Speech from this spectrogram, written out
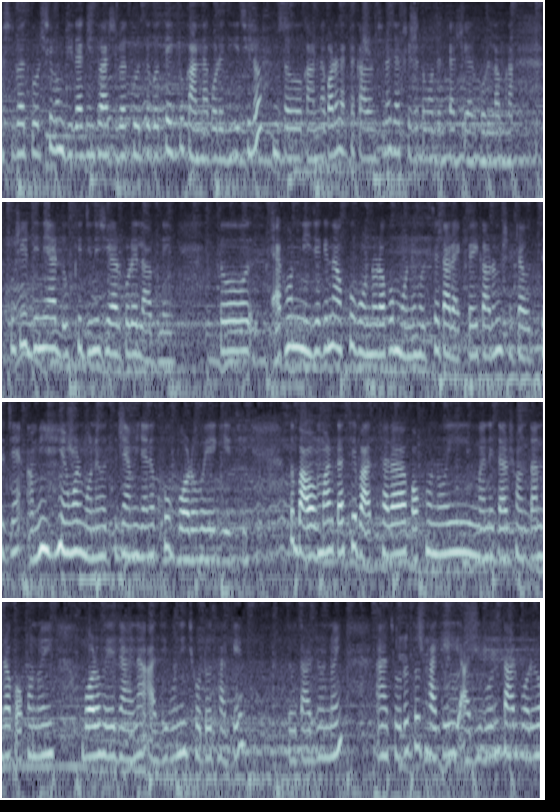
আশীর্বাদ করছে এবং দিদা কিন্তু আশীর্বাদ করতে করতে একটু কান্না করে দিয়েছিল। তো কান্না করার একটা কারণ ছিল, যাক সেটা তোমাদেরকে আর শেয়ার করলাম না। খুশির দিনে আর দুঃখের জিনিস শেয়ার করে লাভ নেই। তো এখন নিজেকে না খুব অন্যরকম মনে হচ্ছে তার একটাই কারণ, সেটা হচ্ছে যে আমি, আমার মনে হচ্ছে যে আমি যেন খুব বড় হয়ে গিয়েছি। তো বাবা মার কাছে বাচ্চারা কখনোই মানে তার সন্তানরা কখনোই বড় হয়ে যায় না, আজীবনই ছোট থাকে। তো তার জন্যই ছোট তো থাকেই আজীবন। তারপরেও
